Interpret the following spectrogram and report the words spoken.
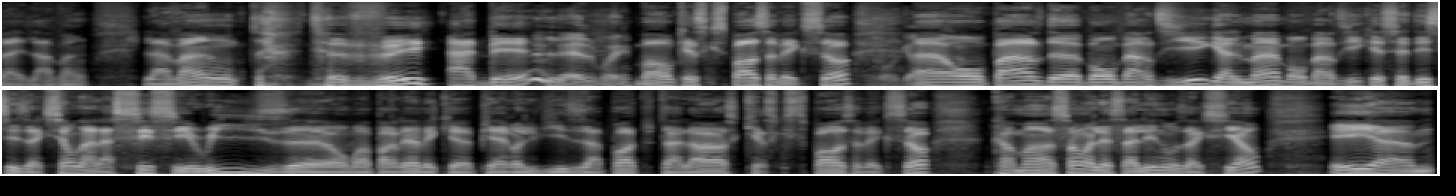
ben, la vente, la vente de V à Belle. Belle, oui. Bon, qu'est-ce qui se passe avec ça? On, parle de Bombardier également. Bombardier qui a cédé ses actions dans la C-Series. on va en parler avec Pierre-Olivier Zappa tout à l'heure. Qu'est-ce qui se passe avec ça? Commençons à laisser aller nos actions. Et euh,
